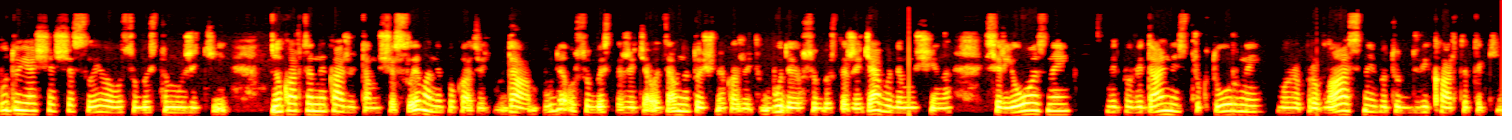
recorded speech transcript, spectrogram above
буду я ще щаслива в особистому житті? Ну, карти не кажуть там щаслива, не показують. Да, буде особисте життя. Оце вони точно кажуть, буде особисте життя, буде мужчина серйозний, відповідальний, структурний, може провласний, бо тут дві карти такі.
